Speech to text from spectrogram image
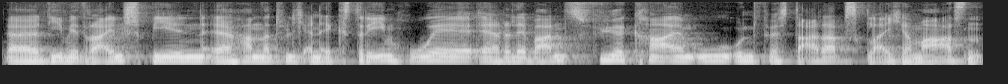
äh, die mit reinspielen, äh, haben natürlich eine extrem hohe äh, Relevanz für KMU und für Startups gleichermaßen.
